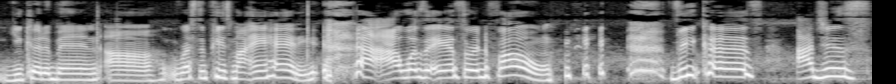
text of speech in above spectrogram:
You could have been, uh, rest in peace, my Aunt Hattie. I wasn't answering the phone because I just,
